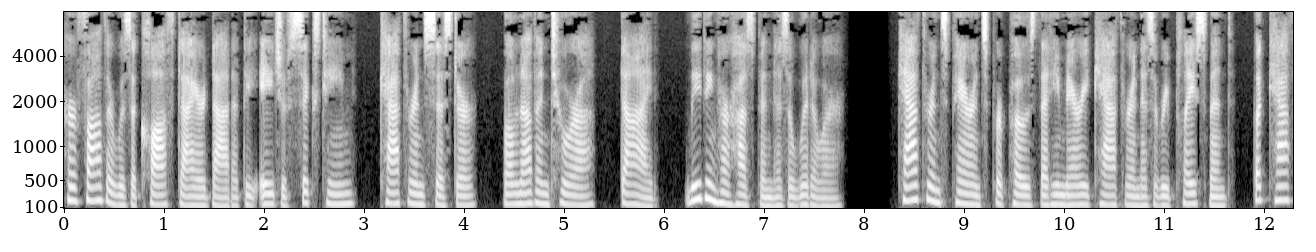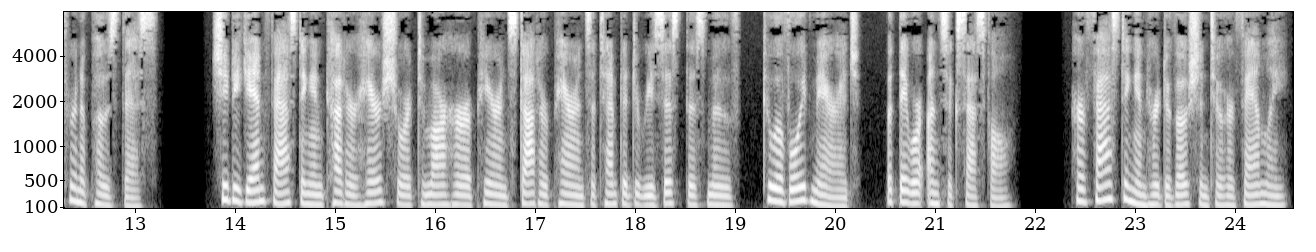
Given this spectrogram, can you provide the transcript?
Her father was a cloth dyer. At the age of 16, Catherine's sister, Bonaventura, died, leaving her husband as a widower. Catherine's parents proposed that he marry Catherine as a replacement, but Catherine opposed this. She began fasting and cut her hair short to mar her appearance. Her parents attempted to resist this move, to avoid marriage, but they were unsuccessful. Her fasting and her devotion to her family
